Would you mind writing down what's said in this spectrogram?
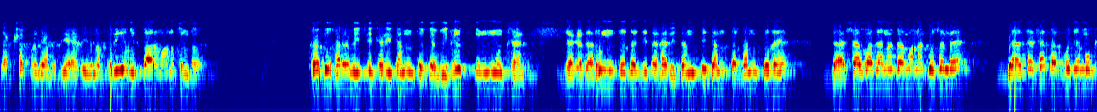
லட்ச பிரஜாபதியா இதுல பெரிய விஸ்தாரமான சொல்ற கது ஹரவிசி கரிதந்துக விஹுத்முக ஜகதரும் துதஜித ஹரிதம் திதம் ததம் துர தசவதன தமன குசல தசசதபுஜ முக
